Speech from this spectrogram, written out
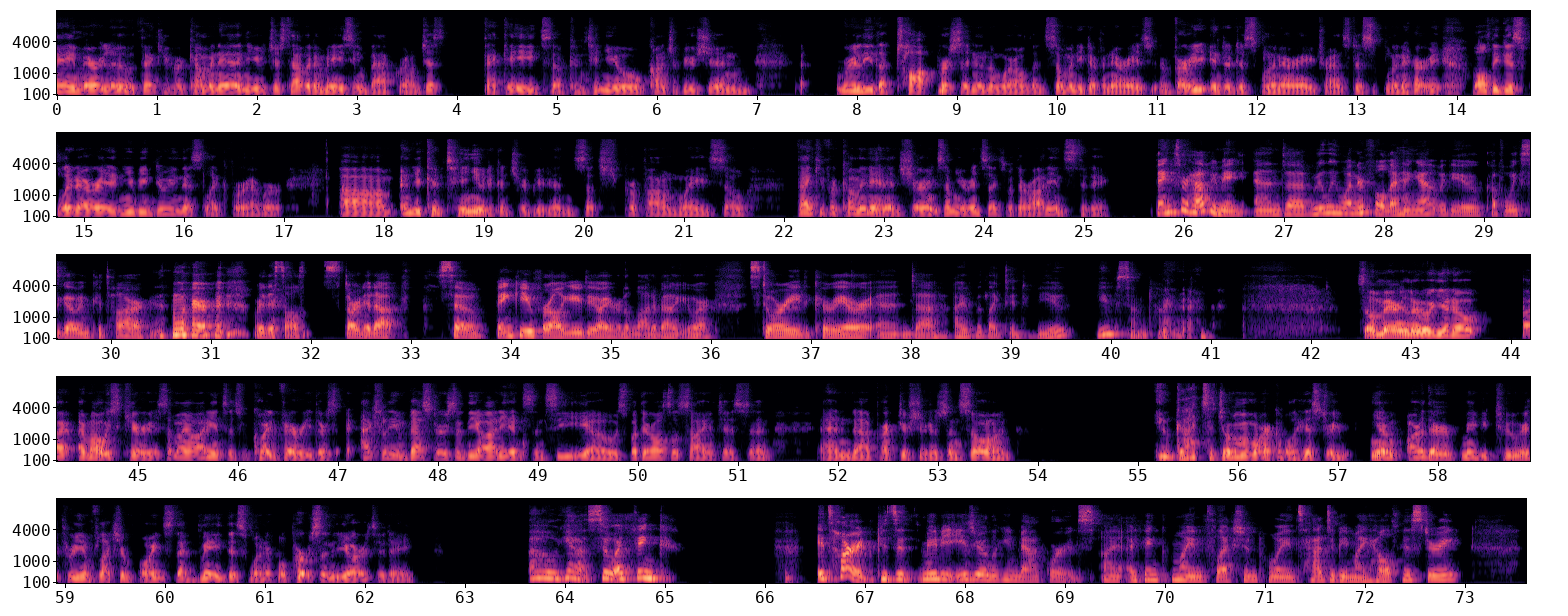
Hey, Mary Lou, thank you for coming in. You just have an amazing background, just decades of continual contribution, really the top person in the world in so many different areas, very interdisciplinary, transdisciplinary, multidisciplinary, and you've been doing this like forever. Um, and you continue to contribute in such profound ways. So thank you for coming in and sharing some of your insights with our audience today. Thanks for having me, and uh, really wonderful to hang out with you a couple weeks ago in Qatar, where where this all started up. So thank you for all you do. I heard a lot about your storied career, and uh, I would like to interview you sometime. so, Mary Lou, you know, I, am always curious, and my audience is quite varied. There's actually investors in the audience and CEOs, but there are also scientists and and uh, practitioners and so on. You got such a remarkable history. You know, are there maybe two or three inflection points that made this wonderful person you are today? Oh, yeah. So I think it's hard because it may be easier looking backwards. I, I, think my inflection points had to be my health history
